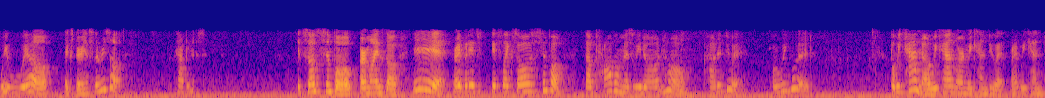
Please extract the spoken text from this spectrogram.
we will experience the result happiness. It's so simple, our minds go, yeah, right? But it's, it's like so simple. The problem is we don't know how to do it, or we would. But we can know, we can learn, we can do it, right? We can,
